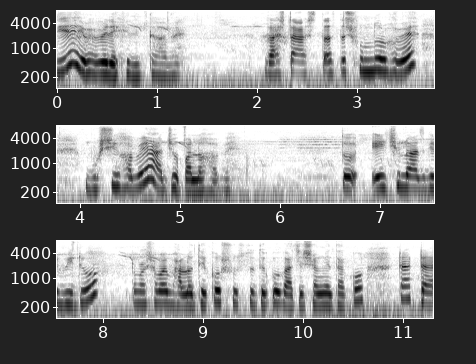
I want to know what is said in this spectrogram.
দিয়ে এভাবে রেখে দিতে হবে। গাছটা আস্তে আস্তে সুন্দরভাবে বুশি হবে আর ঝোপালো হবে। তো এই ছিল আজকের ভিডিও তোমরা সবাই ভালো থেকো, সুস্থ থেকো, গাছের সঙ্গে থাকো। টাটা!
